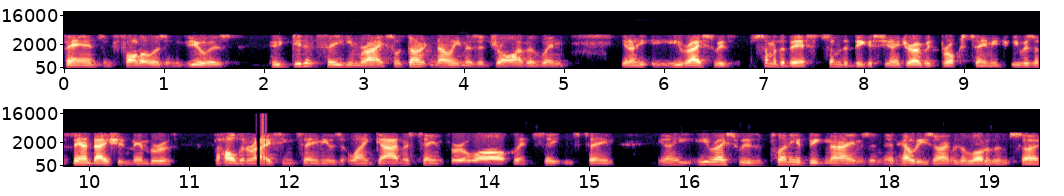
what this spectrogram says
fans and followers and viewers who didn't see him race or don't know him as a driver when, you know, he, he raced with some of the best, some of the biggest. You know, he drove with Brock's team. He, he was a foundation member of the Holden Racing team. He was at Wayne Gardner's team for a while, Glenn Seaton's team. You know, he, he raced with plenty of big names and, and held his own with a lot of them. So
